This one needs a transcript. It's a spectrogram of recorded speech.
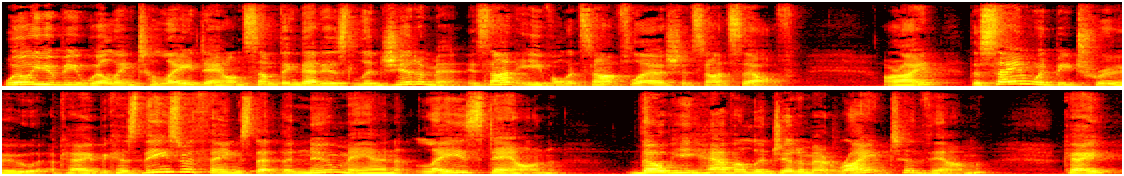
Will you be willing to lay down something that is legitimate? It's not evil, it's not flesh, it's not self. All right? The same would be true, okay, because these are things that the new man lays down, though he have a legitimate right to them. Okay?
